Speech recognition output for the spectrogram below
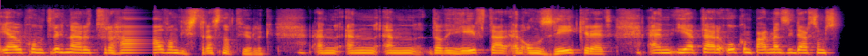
Ja, we komen terug naar het verhaal van die stress natuurlijk. En, en, en dat heeft daar en onzekerheid. En je hebt daar ook een paar mensen die daar soms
